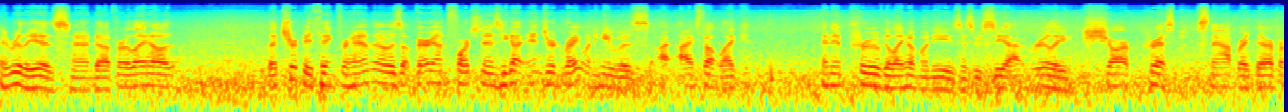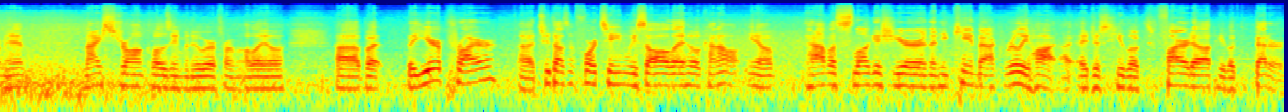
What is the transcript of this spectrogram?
It really is. And uh, for Alejo, the trippy thing for him that was very unfortunate is he got injured right when he was, I, I felt like, an improved Alejo Muniz as we see that really sharp, crisp snap right there from him. Nice, strong closing maneuver from Alejo. Uh, but the year prior, uh, 2014, we saw Alejo kind of, you know, have a sluggish year, and then he came back really hot. I, I just he looked fired up, he looked better,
